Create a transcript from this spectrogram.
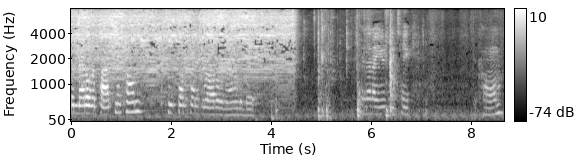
the metal attachment combs. Can sometimes rattle around a bit. And then I usually take the comb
